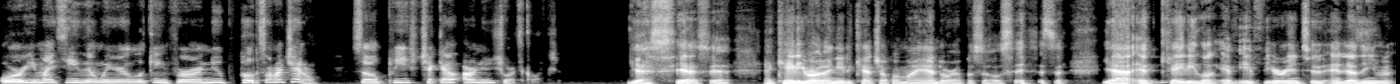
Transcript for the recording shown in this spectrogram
or you might see them when you're looking for a new post on our channel. So please check out our new shorts collection. Yes, yes, yeah. And Katie wrote, I need to catch up on my Andor episodes. Yeah, if, Katie, look, if, if you're into, and it doesn't even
